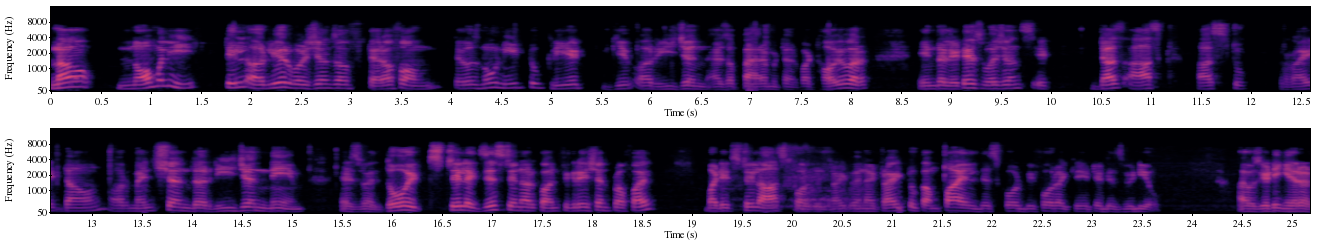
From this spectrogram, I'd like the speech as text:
Now, normally till earlier versions of Terraform, there was no need to create, give a region as a parameter. But however, in the latest versions, it does ask us to write down or mention the region name as well. Though it still exists in our configuration profile, but it still asks for this, right? When I tried to compile this code before I created this video, I was getting error.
